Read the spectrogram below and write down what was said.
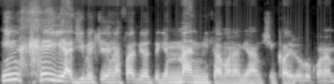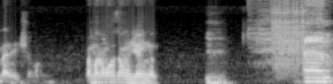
این خیلی عجیبه که یه نفر بیاد بگه من می‌توانم یه همچین کاری رو بکنم برای شما. من واقعا خواستم اونجا این نکته. ام،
